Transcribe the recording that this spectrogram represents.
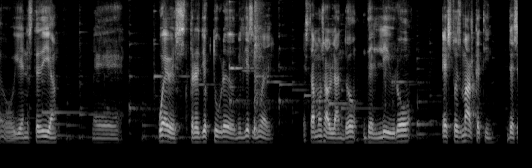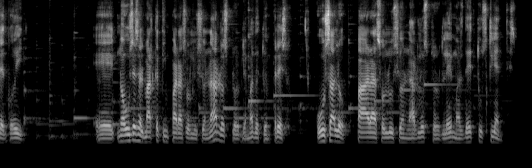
hoy en este día, eh, jueves 3 de octubre de 2019, estamos hablando del libro esto es marketing de Seth Godin. Eh, no uses el marketing para solucionar los problemas de tu empresa. Úsalo para solucionar los problemas de tus clientes.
